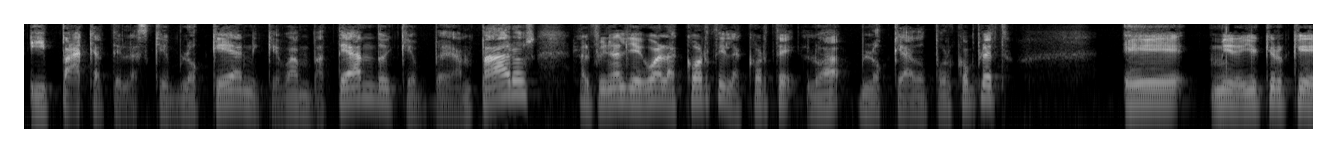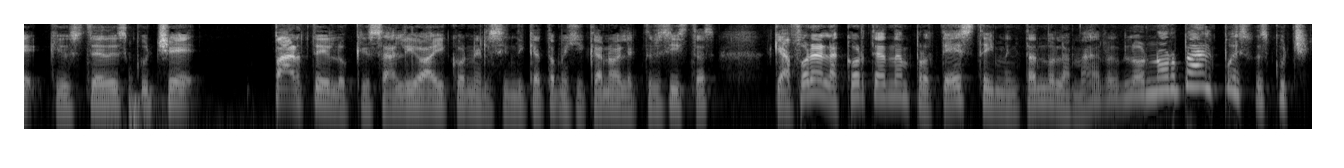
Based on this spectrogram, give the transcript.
Y pácate las que bloquean y que van bateando y que amparos. Al final llegó a la corte y la corte lo ha bloqueado por completo. Eh, mire, yo quiero que, que usted escuche parte de lo que salió ahí con el Sindicato Mexicano de Electricistas, que afuera de la corte andan protesta, inventando la madre. Lo normal, pues, escuche.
